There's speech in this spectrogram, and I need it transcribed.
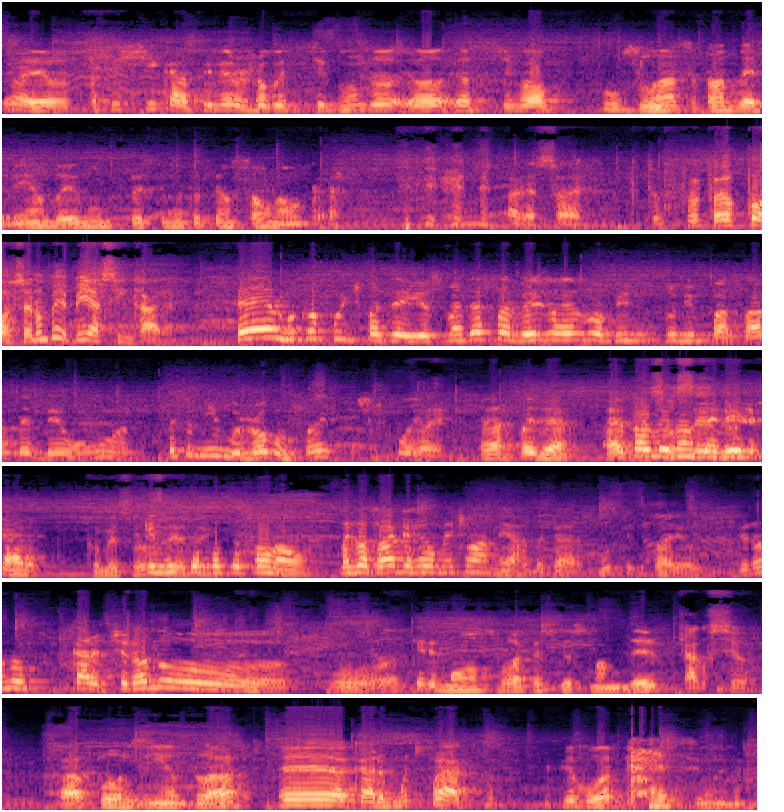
Eu, assisti, cara, o primeiro jogo e o segundo, eu, eu assisti uns lances, eu tava bebendo, aí eu não prestei muita atenção não, cara. Olha só. Tu- Pô, você não bebia assim, cara. É, eu nunca fui de fazer isso, mas dessa vez eu resolvi no domingo passado beber um. Foi domingo o jogo, foi? Acho que foi. Foi. É, pois é. Aí eu tava Começou bebendo cedo, cerveja, hein? cara. Começou Fiquei muito cedo, sem hein? atenção não. Mas a zaga realmente é uma merda, cara. Puta que pariu. Tirando, cara, tirando o, o- aquele monstro lá que eu esqueci o nome dele, Thiago Silva. a florzinha do lá. É, cara, muito fraco. Aquele rua é péssimo, né?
